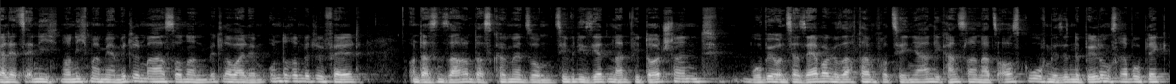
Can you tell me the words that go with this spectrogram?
ja letztendlich noch nicht mal mehr Mittelmaß, sondern mittlerweile im unteren Mittelfeld. Und das sind Sachen, das können wir in so einem zivilisierten Land wie Deutschland, wo wir uns ja selber gesagt haben, vor zehn Jahren, die Kanzlerin hat es ausgerufen, wir sind eine Bildungsrepublik.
